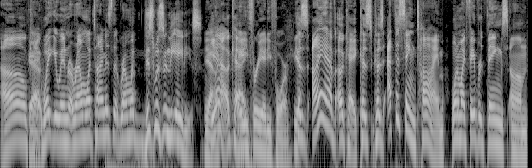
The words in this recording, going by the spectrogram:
okay. What you in around what time is that? Around what? This was in the 80s. Yeah, Yeah, like okay. 83, 84. Because I have okay, because because at the same time, one of my favorite things, um,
